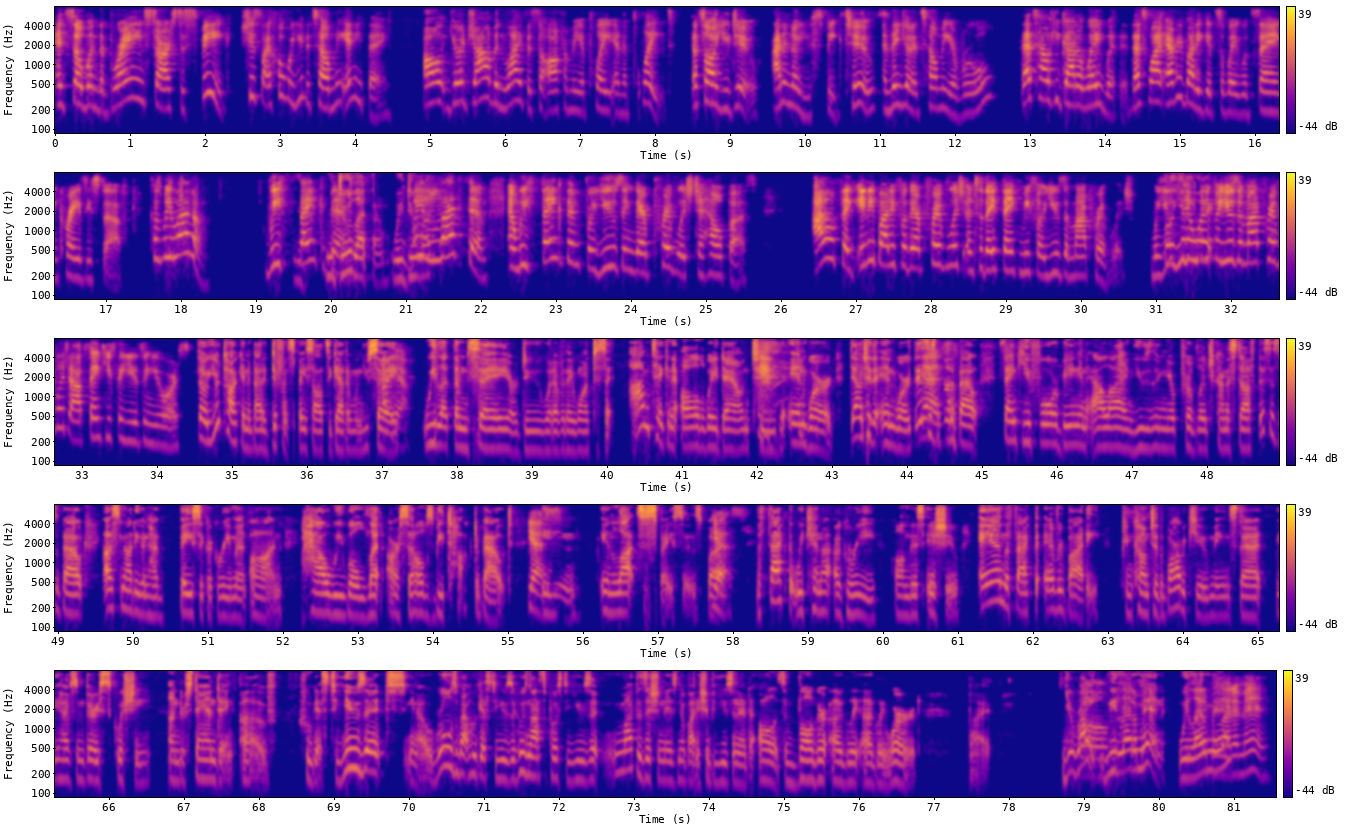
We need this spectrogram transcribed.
And so when the brain starts to speak, she's like, Who are you to tell me anything? All your job in life is to offer me a plate and a plate. That's all you do. I didn't know you speak too. And then you're going to tell me a rule? That's how he got away with it. That's why everybody gets away with saying crazy stuff because we let them. We thank them. We do let them. We do we let them. let them. And we thank them for using their privilege to help us. I don't thank anybody for their privilege until they thank me for using my privilege. When you Well, you thank know what? for using my privilege, I'll thank you for using yours. So you're talking about a different space altogether when you Oh say yeah. we let them say or do whatever they want to say. I'm taking it all the way down to the N word, down to the N word. This Yes. is not about thank you for being an ally and using your privilege kind of stuff. This is about us not even have basic agreement on how we will let ourselves be talked about Yes. in in lots of spaces. But yes. the fact that we cannot agree on this issue and the fact that everybody can come to the barbecue means that we have some very squishy understanding of who gets to use it, you know, rules about who gets to use it, who's not supposed to use it. My position is nobody should be using it at all. It's a vulgar, ugly, ugly word. But you're right. Well, we let them in. We let them We in let them in.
